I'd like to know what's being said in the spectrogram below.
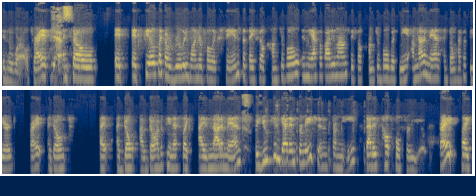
in the world, right? Yes. And so it it feels like a really wonderful exchange that they feel comfortable in the EkowBody Lounge. They feel comfortable with me. I'm not a man. I don't have a beard, right? I don't. I, I don't I don't have a penis. Like I'm not a man, but you can get information from me that is helpful for you, right? Like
